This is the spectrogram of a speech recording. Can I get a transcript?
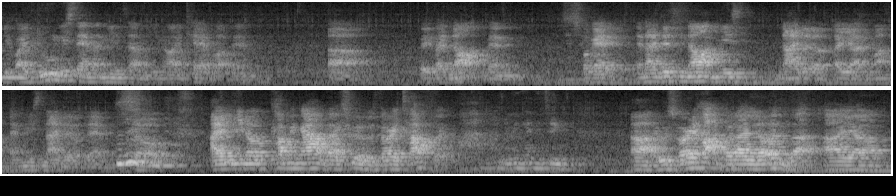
If I do miss them, that means um, you know I care about them. Uh, but if I not, then just forget it. And I did not miss neither. Uh, yeah, I missed neither of them. So I, you know, coming out, that it was very tough. Like, wow, I'm not doing anything. Uh, it was very hard, but I learned that I, uh,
